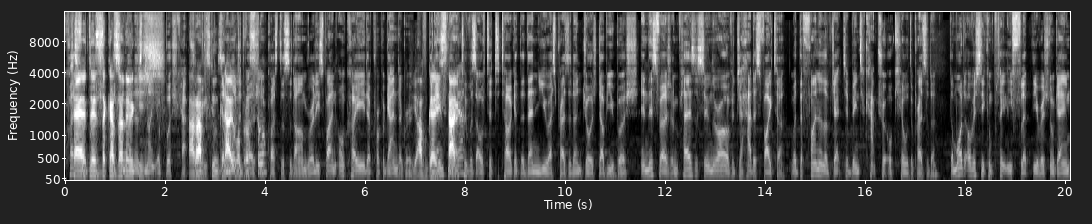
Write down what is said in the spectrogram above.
Quest Cześć, for to jest zakazane w jakimś Night of Bush Capturing, arabskim kraju po version prostu? of Quest to Saddam, released by an Al Qaeda propaganda group. The game's narrative was altered to target the then US President George W. Bush. In this version, players assume the role of a jihadist fighter, with the final objective being to capture or kill the president. The mod obviously completely flipped the original game,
